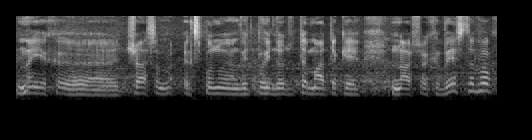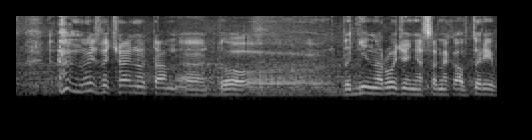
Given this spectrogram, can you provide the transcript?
Ми їх е, часом експонуємо відповідно до тематики наших виставок. Ну і звичайно, там е, до, до дні народження самих авторів.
